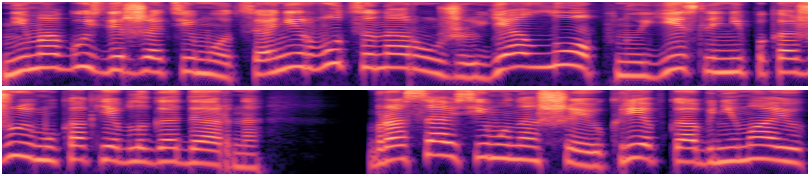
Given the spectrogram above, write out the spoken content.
Не могу сдержать эмоции, они рвутся наружу. Я лопну, если не покажу ему, как я благодарна. Бросаюсь ему на шею, крепко обнимаю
